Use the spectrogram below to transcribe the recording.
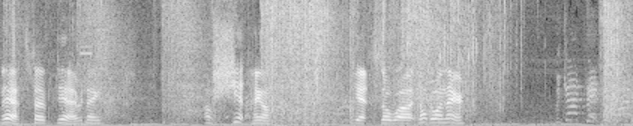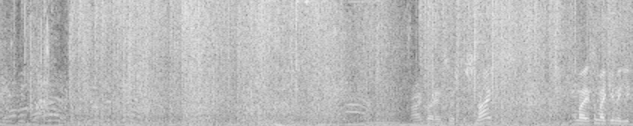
yeah, so yeah, everything. Oh shit! Hang on. Yeah, so uh, don't go in there. All right, go ahead and switch to snipes. Somebody, somebody, give me, give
